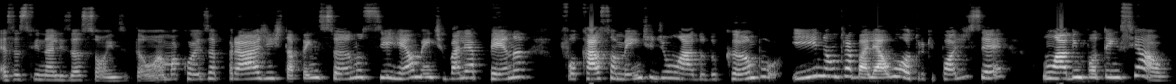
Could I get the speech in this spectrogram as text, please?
essas finalizações. Então é uma coisa para a gente estar tá pensando se realmente vale a pena focar somente de um lado do campo e não trabalhar o outro, que pode ser um lado em potencial.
